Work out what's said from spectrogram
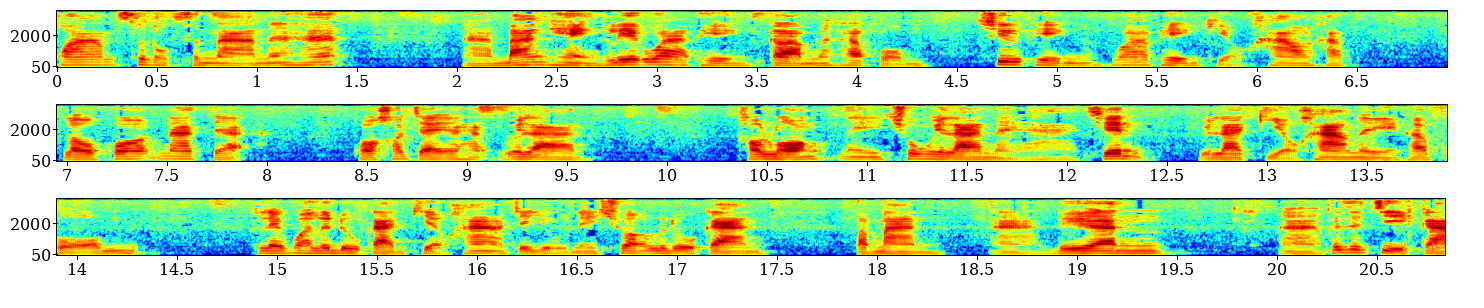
ความสนุกสนานนะฮะาบางแห่งเรียกว่าเพลงกลัมนะครับผมชื่อเพลงว่าเพลงเกี่ยวข้าวนะครับ เราก็น่าจะพอเข้าใจนะครับเวลาเขาร้องในช่วงเวลาไหนอ่าเช่น เวลาเกี่ยวข้าวนั่นเองครับ ผมเรียกว่าฤดูการเกี่ยวข้าวจะอยู่ในช่วงฤดูการประมาณอ่าเดือนอ่าพฤศจิกา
